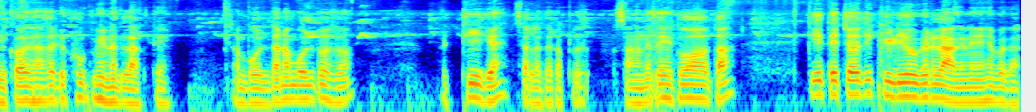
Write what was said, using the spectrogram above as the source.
बिकॉज ह्यासाठी खूप मेहनत लागते. बोलताना बोलतो असं. बट ठीक आहे चला तर आपलं सांगण्याचा हेतू हा होता की त्याच्यावरती किडी वगैरे लागणे हे बघा.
